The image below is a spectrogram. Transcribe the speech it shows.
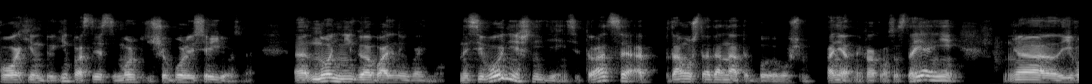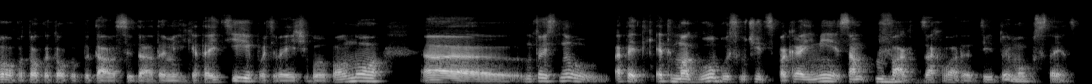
по каким-то другим последствиям, может быть, еще более серьезную. Э, но не глобальную войну. На сегодняшний день ситуация, а, потому что тогда НАТО было, в общем, понятно в каком состоянии, Европа только-только пыталась всегда от Америки отойти, противоречий было полно. Ну, то есть, ну, опять-таки, это могло бы случиться, по крайней мере, сам факт захвата территории мог бы состояться.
